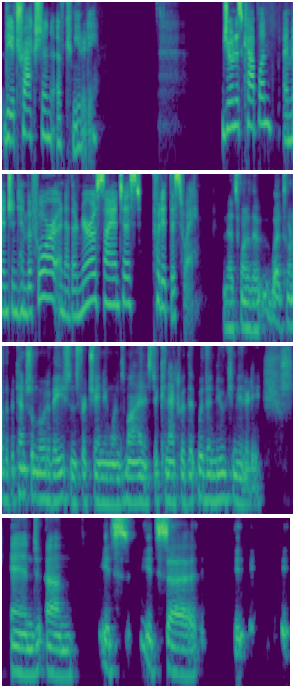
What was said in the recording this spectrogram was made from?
the attraction of community. Jonas Kaplan, I mentioned him before, another neuroscientist, put it this way. And that's one of the what's one of the potential motivations for changing one's mind is to connect with it with a new community, and um, it's it's uh, it, it,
